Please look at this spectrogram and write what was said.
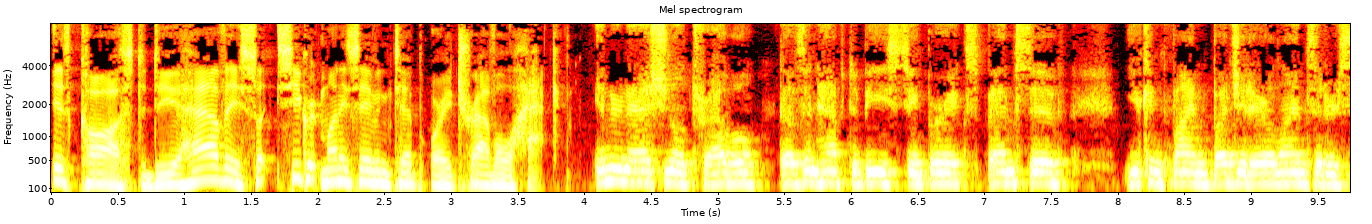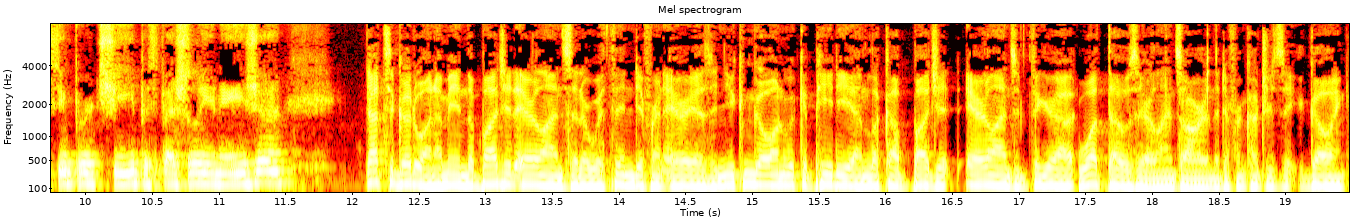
is cost. Do you have a secret money saving tip or a travel hack? International travel doesn't have to be super expensive. You can find budget airlines that are super cheap, especially in Asia. That's a good one. I mean, the budget airlines that are within different areas, and you can go on Wikipedia and look up budget airlines and figure out what those airlines are in the different countries that you're going,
